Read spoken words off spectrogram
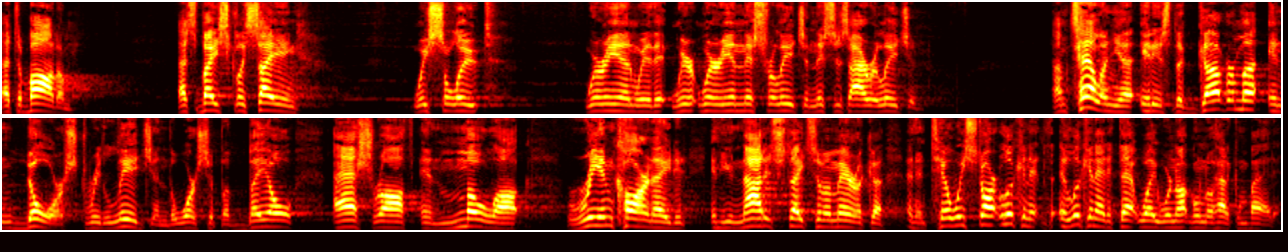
at the bottom. That's basically saying, we salute, we're in with it, we're, we're in this religion, this is our religion. I'm telling you, it is the government endorsed religion, the worship of Baal, Ashtaroth, and Moloch reincarnated in the United States of America. And until we start looking at, looking at it that way, we're not going to know how to combat it.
